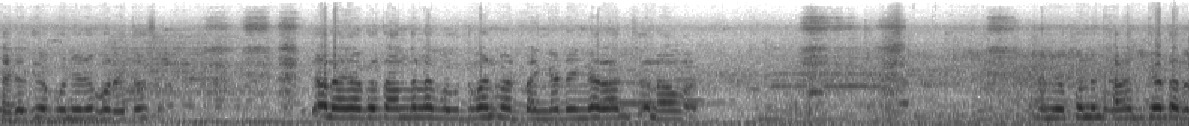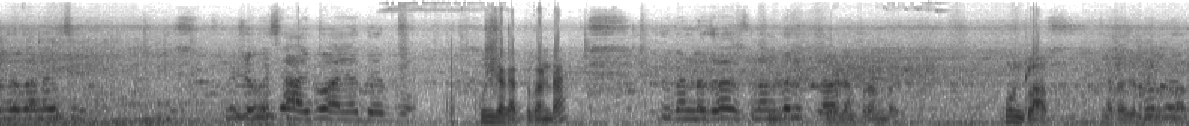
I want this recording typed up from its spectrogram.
সাইডে দিয়ে বোনেরও পড়াইতেছে তারা এখন আন্দা লাগবে দোকান পাট ব্যাঙ্গা ট্যাঙ্গা রাখছে না আমার। আমি ওখানে ধানের দিকে তারা জানাইছি বিষয় কইছে আইবো আয়া দেখব। কোন জায়গার দোকানটা? দোকানটা তো নাম্বারই ক্লাব। কোন ক্লাব? নেতাজি ক্লাব।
